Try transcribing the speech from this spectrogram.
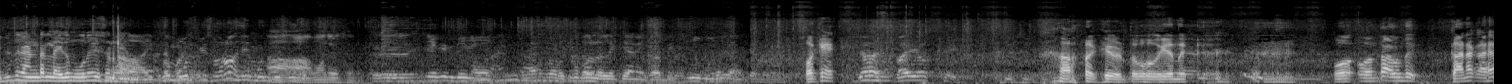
ഇത് രണ്ടല്ല ഇത് മൂന്ന് പീസ് ഉണ്ടാണോ मून पीस हो रहा है मून ആ ആ മൂന്ന് പീസ് एक एक देगा उसको बोलो लेके आने को अभी ഓക്കെ അവരൊക്കെ എടുത്ത് പോവുകയെന്ന് ഒന്നാളുണ്ട് കനക്കായ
